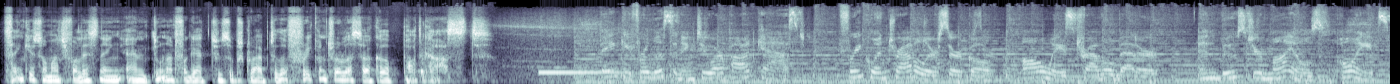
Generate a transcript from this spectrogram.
Thank you so much for listening and do not forget to subscribe to the Frequent Traveler Circle podcast. Thank you for listening to our podcast, Frequent Traveler Circle. Always travel better and boost your miles, points,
